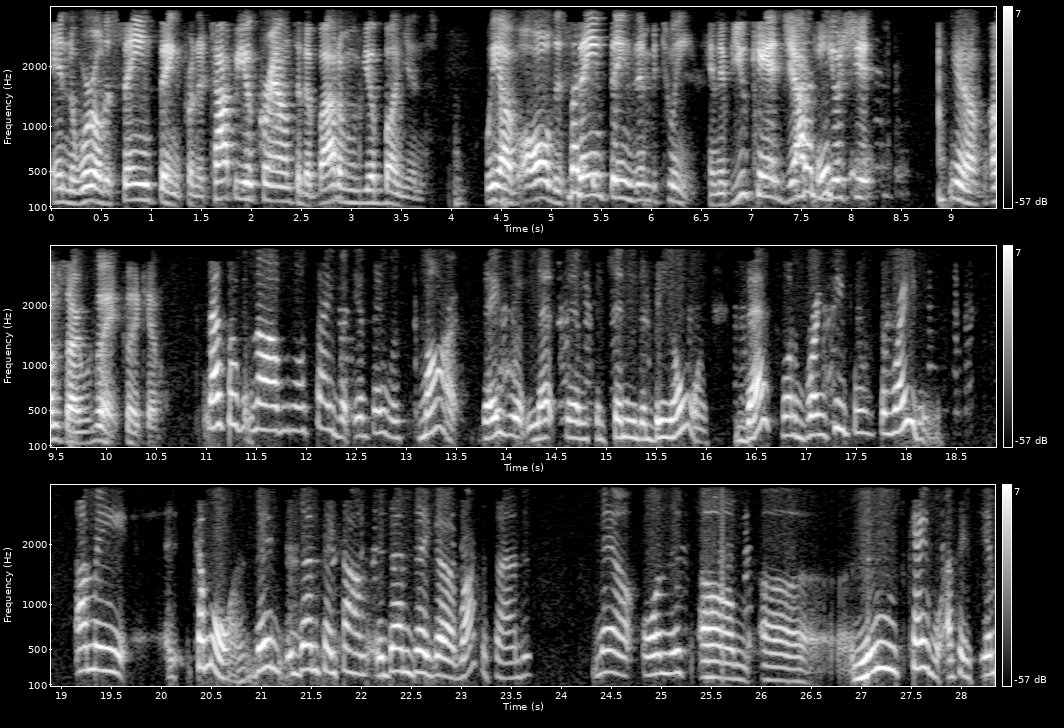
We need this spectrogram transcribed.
in the world the same thing, from the top of your crown to the bottom of your bunions. We have all the same things in between. And if you can't jockey if- your shit, you know, I'm sorry. Go ahead. Go ahead, Kevin. That's okay. No, I was going to say, but if they were smart, they would let them continue to be on. That's going to bring people the ratings. I mean, come on. They, it doesn't take time. It doesn't take uh, rocket scientists. Now on this um uh news cable, I think it's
